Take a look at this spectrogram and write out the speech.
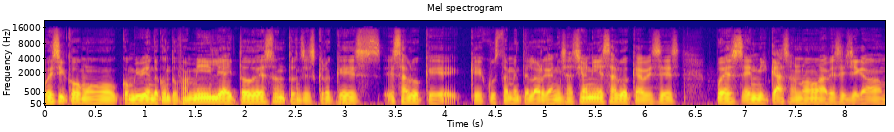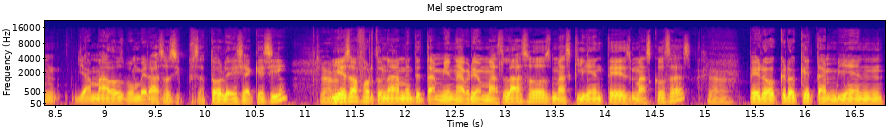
pues sí, como conviviendo con tu familia y todo eso. Entonces creo que es, es algo que, que, justamente la organización y es algo que a veces, pues en mi caso, ¿no? A veces llegaban llamados, bomberazos y pues a todo le decía que sí. Y eso afortunadamente también abrió más lazos, más clientes, más cosas. Pero creo que también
